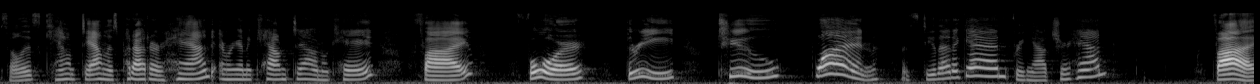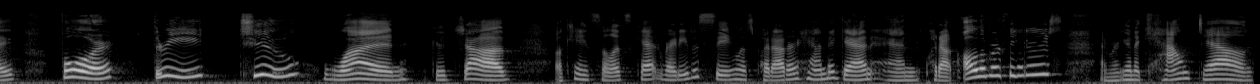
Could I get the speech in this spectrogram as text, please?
So let's count down. Let's put out our hand and we're going to count down, okay? Five, four, three, two, one. Let's do that again. Bring out your hand. Five, four, three, two, one. Good job. Okay, so let's get ready to sing. Let's put out our hand again and put out all of our fingers. And we're going to count down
